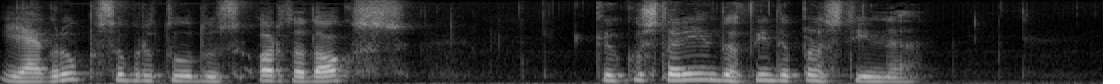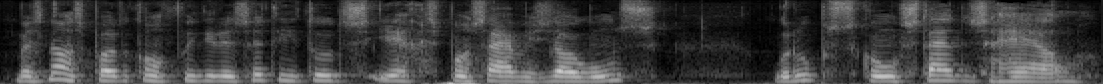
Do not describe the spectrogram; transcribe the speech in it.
E há grupos, sobretudo os ortodoxos, que gostariam do fim da Palestina. Mas não se pode confundir as atitudes irresponsáveis de alguns grupos com o Estado de Israel.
